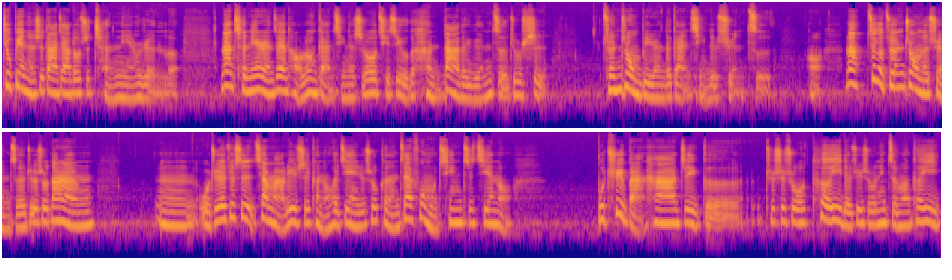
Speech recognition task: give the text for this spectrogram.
就变成是大家都是成年人了。那成年人在讨论感情的时候，其实有个很大的原则，就是尊重别人的感情的选择。好，那这个尊重的选择，就是说，当然。嗯，我觉得就是像马律师可能会建议，就是说可能在父母亲之间哦，不去把他这个，就是说特意的去说你怎么可以？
